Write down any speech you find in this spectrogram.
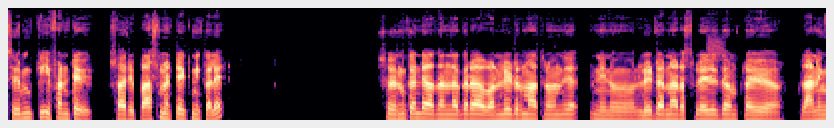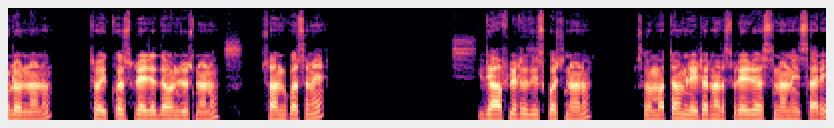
సిమ్ కీఫ్ అంటే సారీ పాస్మెట్ టెక్నికలే. సో ఎందుకంటే అతని దగ్గర వన్ లీటర్ మాత్రం ఉంది. నేను లీటర్న్నర స్ప్రే చేద్దాం ప్లానింగ్లో ఉన్నాను. సో ఎక్కువ స్ప్రే చేద్దామని చూసినాను సో అందుకోసమే ఇది హాఫ్ లీటర్ తీసుకొచ్చినాను. సో మొత్తం లీటర్న్నర స్ప్రే చేస్తున్నాను ఈసారి.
